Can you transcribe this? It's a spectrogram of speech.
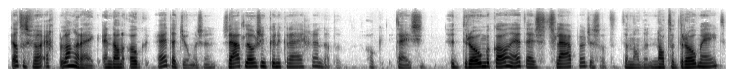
dat is wel echt belangrijk. En dan ook hè, dat jongens een zaadlozing kunnen krijgen. En dat het ook tijdens het dromen kan, hè, tijdens het slapen. Dus dat het dan een natte droom heet.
